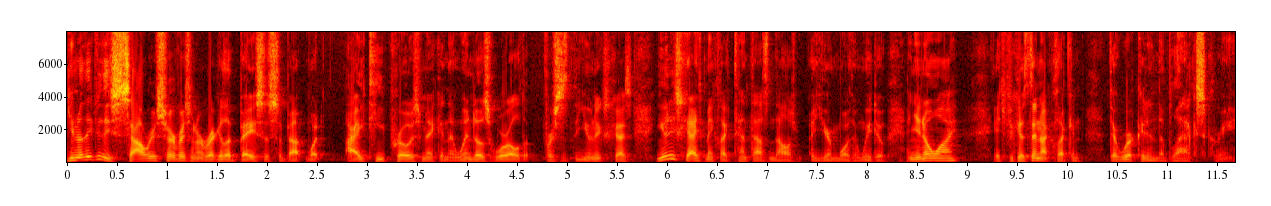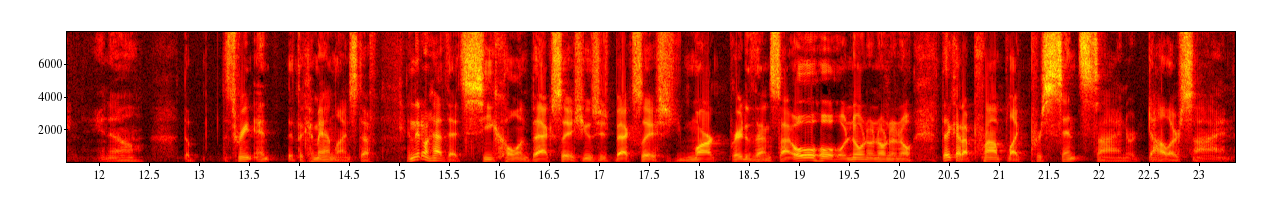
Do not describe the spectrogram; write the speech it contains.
you know, they do these salary surveys on a regular basis about what IT pros make in the Windows world versus the Unix guys. Unix guys make like $10,000 a year more than we do. And you know why? It's because they're not clicking, they're working in the black screen, you know? The, the screen and the command line stuff. And they don't have that C colon backslash users backslash mark greater than sign. Oh, no, no, no, no, no. They got a prompt like percent sign or dollar sign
